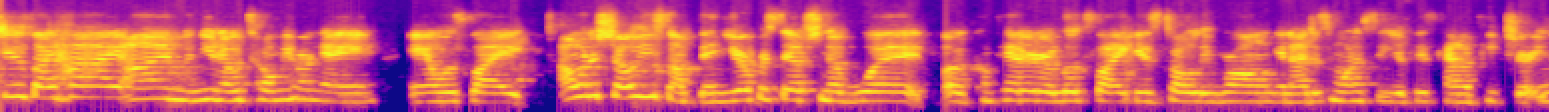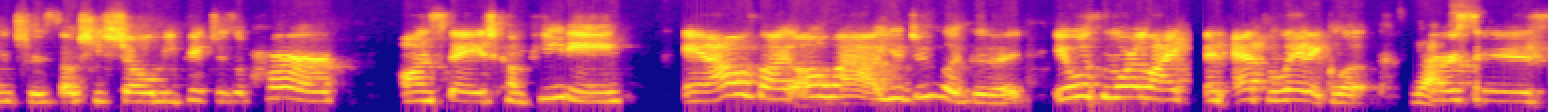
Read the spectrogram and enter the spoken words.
She was like, Hi, I'm, you know, told me her name and was like, I want to show you something. Your perception of what a competitor looks like is totally wrong. And I just want to see if this kind of piques your interest. So she showed me pictures of her on stage competing. And I was like, oh, wow, you do look good. It was more like an athletic look yes. versus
